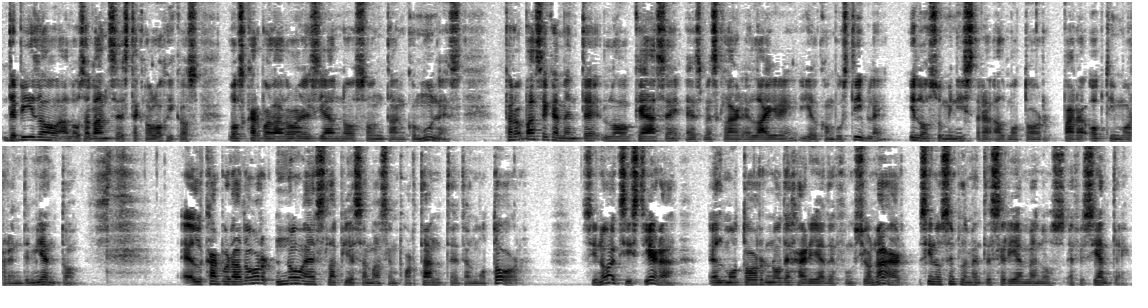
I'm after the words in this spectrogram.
Debido a los avances tecnológicos, los carburadores ya no son tan comunes, pero básicamente lo que hace es mezclar el aire y el combustible y lo suministra al motor para óptimo rendimiento. El carburador no es la pieza más importante del motor. Si no existiera, el motor no dejaría de funcionar, sino simplemente sería menos eficiente.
